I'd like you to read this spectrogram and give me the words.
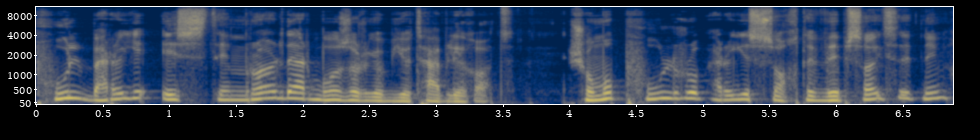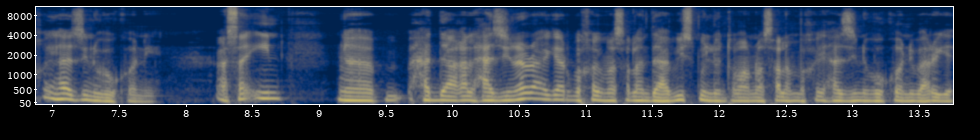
پول برای استمرار در بازاریابی و تبلیغات. شما پول رو برای ساخت وبسایت نمی‌خوای هزینه بکنی. اصلا این حداقل هزینه رو اگر بخوای مثلا 10 20 میلیون تومان مثلا بخوای هزینه بکنی برای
